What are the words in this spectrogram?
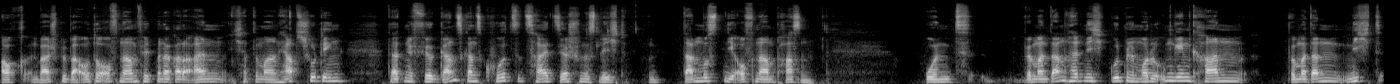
Auch ein Beispiel bei Autoaufnahmen fällt mir da gerade ein. Ich hatte mal ein Herbstshooting, da hatten wir für ganz, ganz kurze Zeit sehr schönes Licht. Und dann mussten die Aufnahmen passen. Und wenn man dann halt nicht gut mit dem Model umgehen kann, wenn man dann nicht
